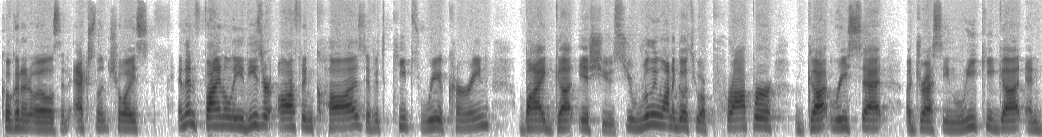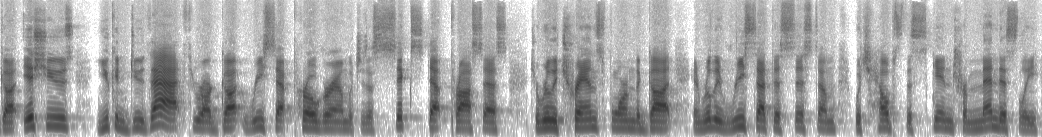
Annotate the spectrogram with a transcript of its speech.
Coconut oil is an excellent choice. And then finally, these are often caused, if it keeps reoccurring, by gut issues. So you really want to go through a proper gut reset, addressing leaky gut and gut issues. You can do that through our gut reset program, which is a six step process to really transform the gut and really reset the system, which helps the skin tremendously.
